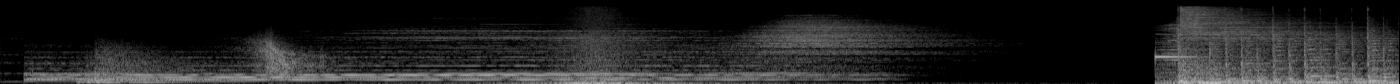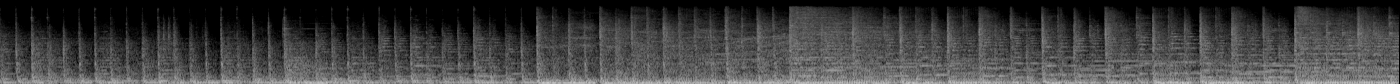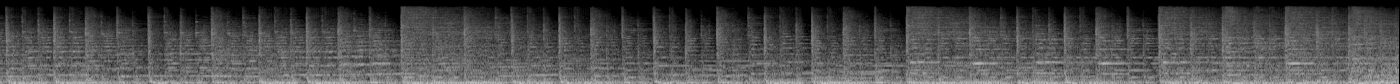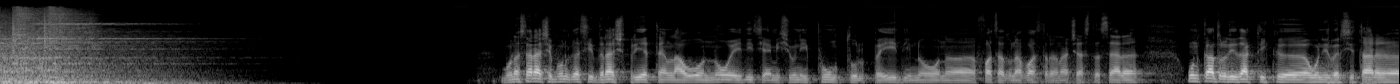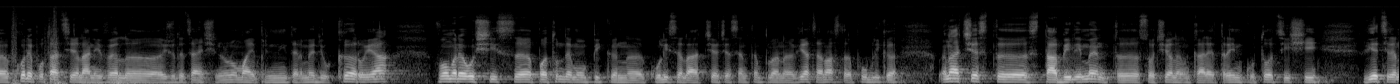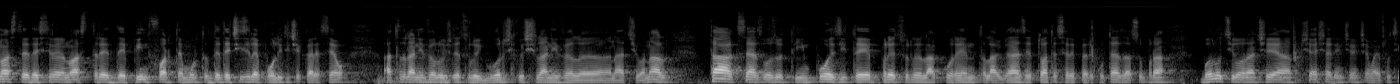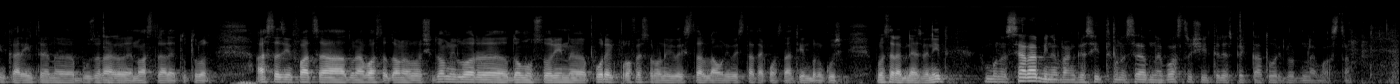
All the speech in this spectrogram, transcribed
Seara și bun găsit, dragi prieteni, la o nouă ediție a emisiunii Punctul pe ei, din nou în uh, fața dumneavoastră în această seară. Un cadru didactic uh, universitar uh, cu reputație la nivel județean și nu numai prin intermediul căruia vom reuși să pătrundem un pic în culise la ceea ce se întâmplă în viața noastră publică, în acest stabiliment social în care trăim cu toții și viețile noastre, destinele noastre depind foarte mult de deciziile politice care se iau atât la nivelul județului Gorj cât și la nivel național taxe, ați văzut impozite, prețurile la curent, la gaze, toate se repercutează asupra bănuților aceia și așa din ce în ce mai puțin care intră în buzunarele noastre ale tuturor. Astăzi, în fața dumneavoastră, doamnelor și domnilor, domnul Sorin Purec, profesor universitar la Universitatea Constantin Brâncuș. Bună seara, bine ați venit! Bună seara, bine v-am găsit! Bună seara dumneavoastră și telespectatorilor dumneavoastră!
